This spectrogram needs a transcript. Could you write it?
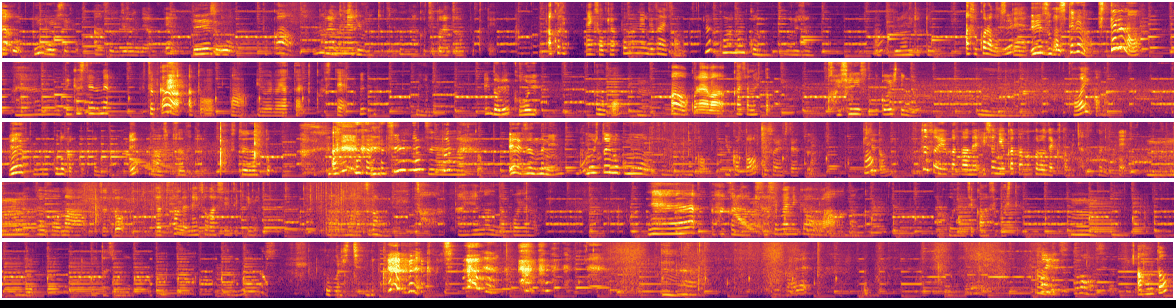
ボンボンしてる。あそう自分でやって。えー、すごい。とかここれもねなんかちょっとレトロっぽくて。あこれねそうキャップもねデザインしたの。えこれなんかのあれじゃんブランドと。あそうコラボして。え？えー、すごい。あ知ってるの？知ってるの？へえ勉強してるね。とかあとまあいろいろやったりとかして。え？何？何え誰？可愛い。この子？うん。あこれは会社の人。会社にそんな可愛い人いんの？うん。可愛いかな？え？ー、可愛くなかった？かなえ？まあ普通普通。普通の人。普 通普通の人えじゃあ何？もう一人の子もそのなんか浴衣？デザインしたやつ？着てたの？でそういう浴衣ね。一緒に浴衣のプロジェクトみたいなの組んでて。うーん。そうそうまあずっとやってたんだよね。忙しい時期に。あもう夏だもん。そう大変なんだこういうの。ねえ。だから久しぶりに今日はなんかこういう時間過ごしてるぼれちゃんなんかあれ。トイレずっと我慢してたってあ本当？こ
